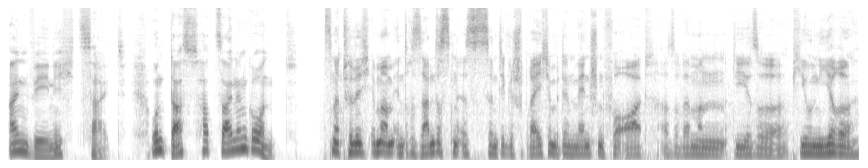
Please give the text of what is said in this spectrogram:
ein wenig Zeit. Und das hat seinen Grund. Was natürlich immer am interessantesten ist, sind die Gespräche mit den Menschen vor Ort. Also wenn man diese Pioniere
